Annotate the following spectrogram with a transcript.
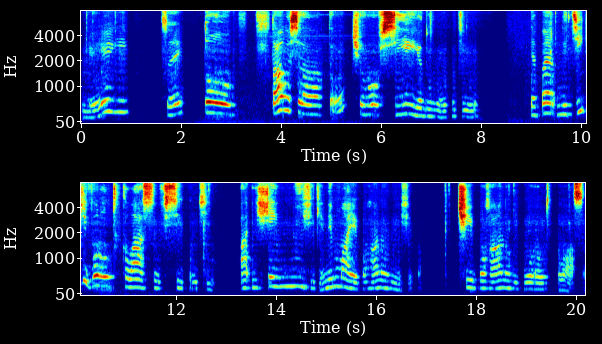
в Легі, цей, то сталося те, чого всі, я думаю, хотіли. Тепер не тільки World класи всі круті, а іще й міфіки. Немає поганого міфіка. Чи поганого World класу.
